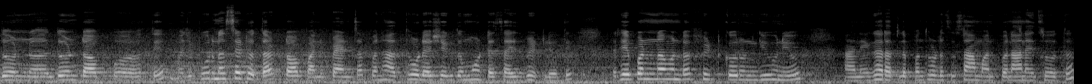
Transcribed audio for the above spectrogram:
दोन दोन टॉप होते. म्हणजे पूर्ण सेट होता टॉप आणि पॅन्टचा पण हा थोडेसे एकदम मोठ्या साईज भेटले होते. तर हे पण म्हणलं फिट करून घेऊन येऊ. आणि घरातलं पण थोडंसं सामान पण आणायचं होतं.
